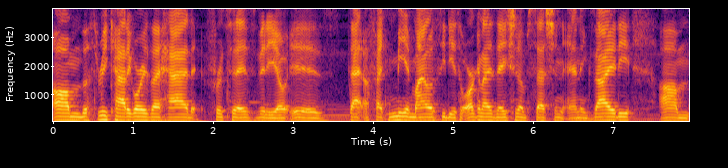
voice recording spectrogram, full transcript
um, the three categories I had for today's video is that affect me and my OCD is organization, obsession, and anxiety. Um,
